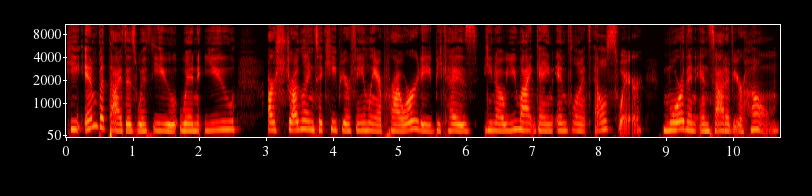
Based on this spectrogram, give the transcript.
He empathizes with you when you are struggling to keep your family a priority because, you know, you might gain influence elsewhere more than inside of your home.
